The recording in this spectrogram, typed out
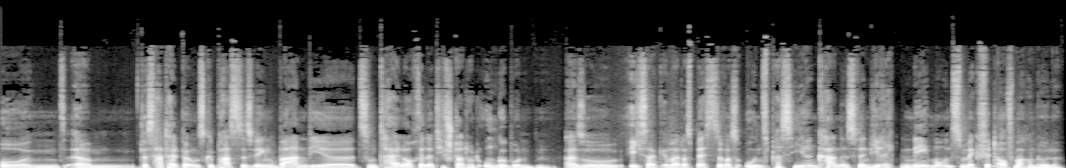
Und ähm, das hat halt bei uns gepasst. Deswegen waren wir zum Teil auch relativ standortungebunden. Also ich sag immer, das Beste, was uns passieren kann, ist, wenn direkt neben uns ein McFit aufmachen würde.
